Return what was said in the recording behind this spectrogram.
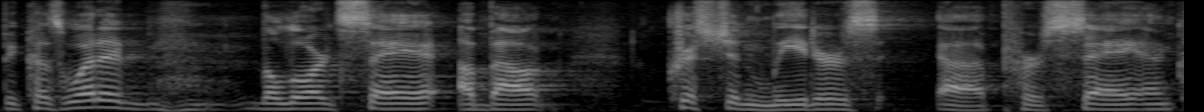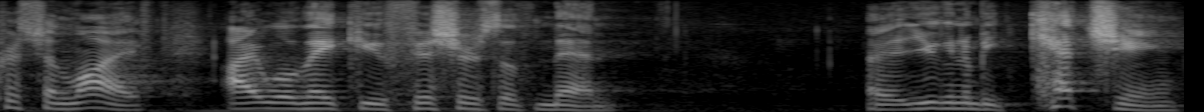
because what did the Lord say about Christian leaders uh, per se and Christian life? I will make you fishers of men. Uh, you're going to be catching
